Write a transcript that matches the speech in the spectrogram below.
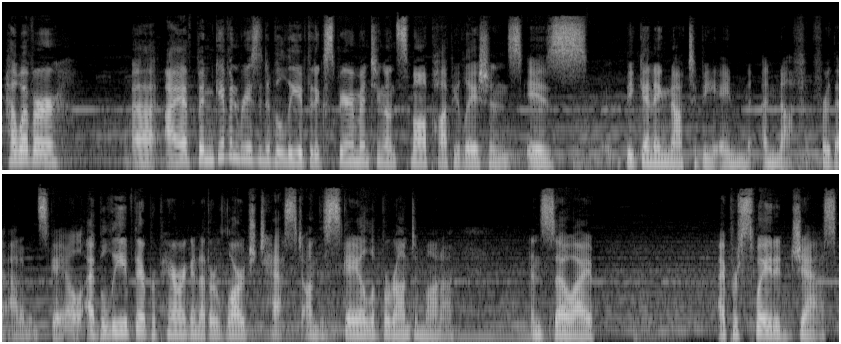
However, uh, I have been given reason to believe that experimenting on small populations is beginning not to be en- enough for the Adamant scale. I believe they're preparing another large test on the scale of Barandamana. And so I I persuaded Jask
